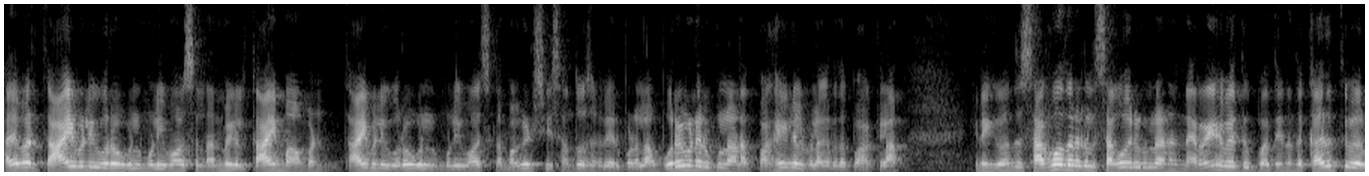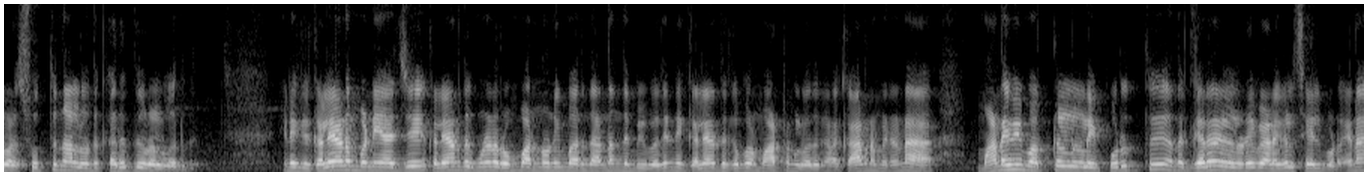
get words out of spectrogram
அதே மாதிரி தாய் வழி உறவுகள் மூலியமாக சில நன்மைகள் தாய் மாமன் தாய் வழி உறவுகள் மூலியமாக சில மகிழ்ச்சி சந்தோஷங்கள் ஏற்படலாம். உறவினருக்குள்ளான பகைகள் விலகிறத பார்க்கலாம். இன்றைக்கி வந்து சகோதரர்கள் சகோதரிகளான நிறைய பேர்த்துக்கு பார்த்திங்கன்னா இந்த கருத்து வேறுபாடு சொத்து நாள் வந்து கருத்து வேறுபாடு வருது. எனக்கு கல்யாணம் பண்ணியாச்சு கல்யாணத்துக்கு முன்னாடி ரொம்ப அன்னோனியமாக இருந்த அண்ணன் தம்பி பார்த்தீங்கன்னா கல்யாணத்துக்கு அப்புறம் மாற்றங்கள் வருதுக்கான காரணம் என்னென்னா மனைவி மக்கள்களை பொறுத்து அந்த கிரகங்களுடைய வேலைகள் செயல்படும். ஏன்னா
